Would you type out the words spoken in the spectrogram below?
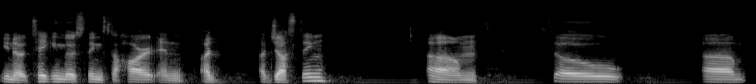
You know, taking those things to heart and ad- adjusting. Um, so um,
